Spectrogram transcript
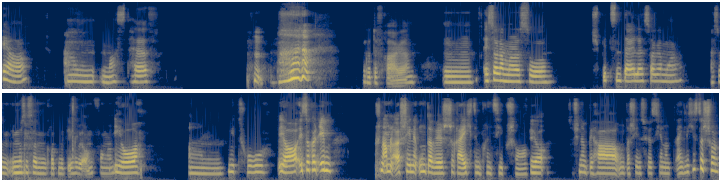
Ja, ähm, Must-Have. Hm. Gute Frage. Mm, Ich sage mal so Spitzenteile, sage mal. Also ich muss sagen, gerade mit denen habe ich angefangen. ja, Ähm, me too. Ja, ich sag halt eben, schon einmal eine schöne Unterwäsche reicht im Prinzip schon. ja, So schönen BH und ein schönes Höschen und eigentlich ist das schon,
